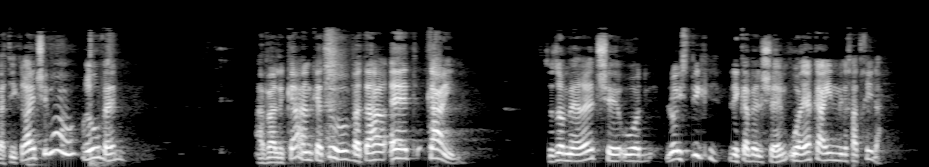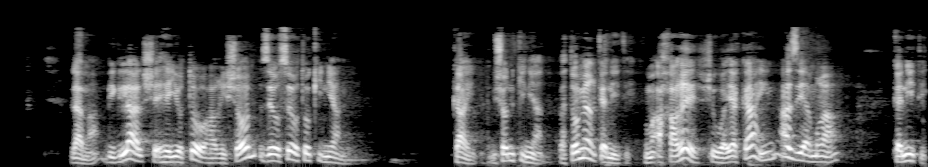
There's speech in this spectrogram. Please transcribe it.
ותקרא את שמו ראובן. אבל כאן כתוב ותהר את קין. זאת אומרת שהוא עוד לא הספיק לקבל שם, הוא היה קין מלכתחילה. למה? בגלל שהיותו הראשון זה עושה אותו קניין. קין, ראשון קניין. ותאמר קניתי. כלומר אחרי שהוא היה קין, אז היא אמרה קניתי.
